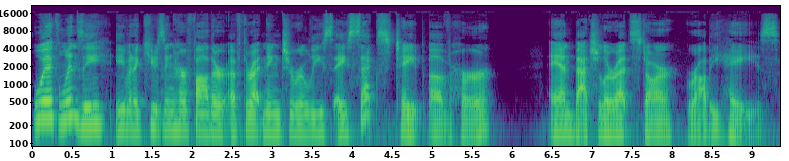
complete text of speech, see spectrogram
With Lindsay even accusing her father of threatening to release a sex tape of her and Bachelorette star Robby Hayes.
